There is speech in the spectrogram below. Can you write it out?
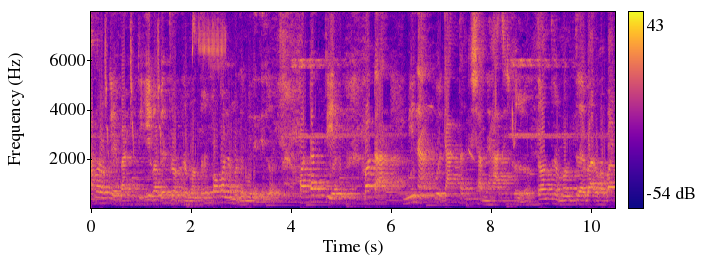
আবারও টিয়া পাখিটি এভাবে তন্ত্রমন্ত্রের কপালের মধ্যে মেরে দিল। হঠাৎ হঠাৎ মিনা ওই ডাক্তারের সামনে হাজির করল। তন্ত্র মন্ত্র এবার অবাক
